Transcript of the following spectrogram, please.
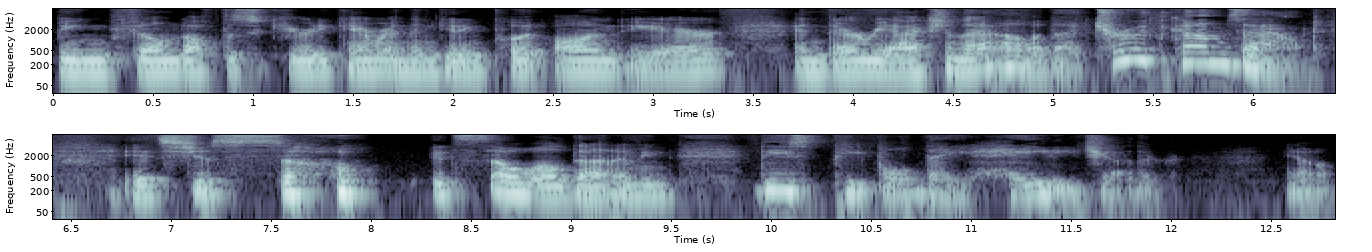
being filmed off the security camera and then getting put on air and their reaction that, oh, the truth comes out. It's just so, it's so well done. I mean, these people, they hate each other. You know,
